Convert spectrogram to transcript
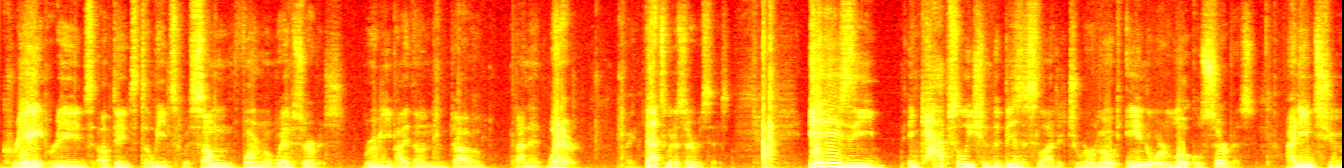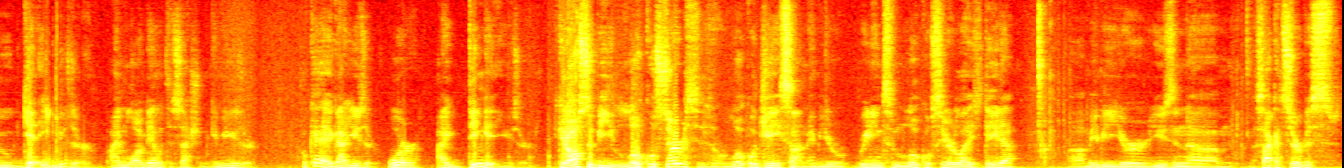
create, reads, updates, deletes with some form of web service. Ruby, Python, Java, .NET, whatever. Right? That's what a service is. It is the encapsulation of the business logic to a remote and or local service. I need to get a user. I'm logged in with the session. Give me a user. Okay, I got user. Or I didn't get user. It could also be local services or local JSON. Maybe you're reading some local serialized data. Uh, maybe you're using um, a socket service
